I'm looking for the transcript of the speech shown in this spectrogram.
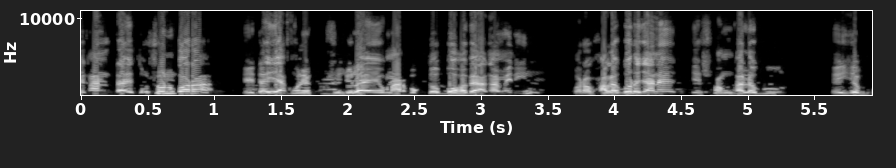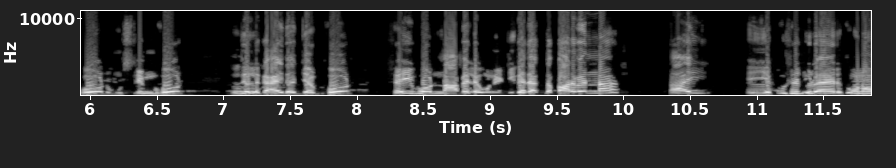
এখানটায় তোষণ করা এটাই এখন একুশে জুলাই ওনার বক্তব্য হবে আগামী দিন। ওরা ভালো করে জানে যে সংখ্যালঘু এই যে ভোট মুসলিম ভোট দুদিল গাইদের যে ভোট সেই ভোট না পেলে উনি টিকে থাকতে পারবেন না। তাই এই একুশে জুলাইয়ের কোনো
